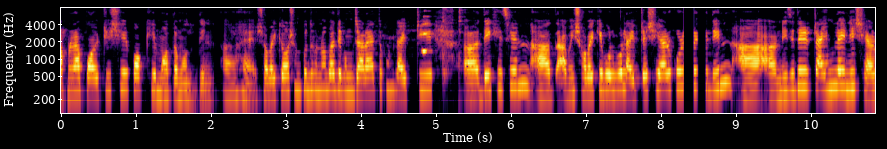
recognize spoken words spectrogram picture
আপনারা পঁয়ত্রিশের পক্ষে মতামত দিন। হ্যাঁ সবাইকে অসংখ্য ধন্যবাদ এবং যারা এতক্ষণ লাইভটি দেখেছেন আমি সবাইকে বলব লাইভটা শেয়ার করে দিন নিজেদের টাইম লাইনে শেয়ার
